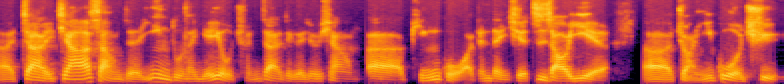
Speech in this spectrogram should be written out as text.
啊，再加上这印度呢也有存在这个，就像呃苹果等等一些制造业啊转移过去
